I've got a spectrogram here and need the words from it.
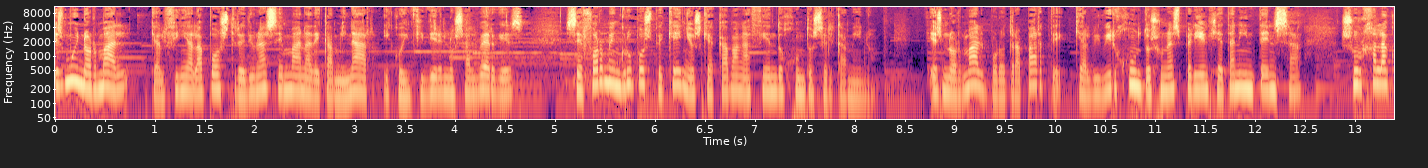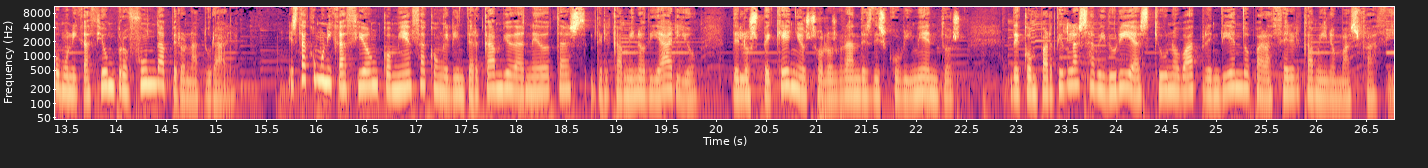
Es muy normal que al fin y a la postre de una semana de caminar y coincidir en los albergues, se formen grupos pequeños que acaban haciendo juntos el camino. Es normal, por otra parte, que al vivir juntos una experiencia tan intensa surja la comunicación profunda pero natural. Esta comunicación comienza con el intercambio de anécdotas del camino diario, de los pequeños o los grandes descubrimientos, de compartir las sabidurías que uno va aprendiendo para hacer el camino más fácil.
